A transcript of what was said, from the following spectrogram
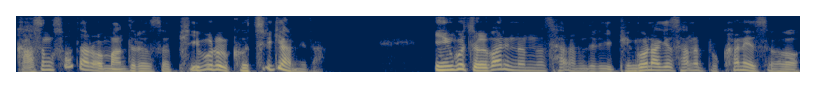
가성소다로 만들어서 피부를 거칠게 합니다. 인구 절반이 넘는 사람들이 빈곤하게 사는 북한에서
